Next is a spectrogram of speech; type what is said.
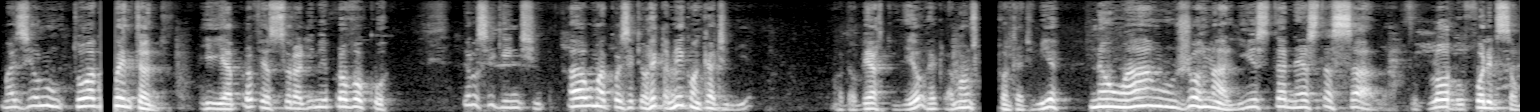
Mas eu não estou aguentando. E a professora ali me provocou. Pelo seguinte, há uma coisa que eu reclamei com a academia, o Adalberto e eu reclamamos com a academia, não há um jornalista nesta sala. O Globo, Folha de São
